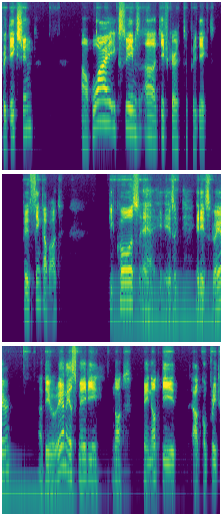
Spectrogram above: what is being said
prediction. why extremes are difficult to predict? Please think about because uh, it, is, it is rare. Uh, the rareness may be not may not be a complete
